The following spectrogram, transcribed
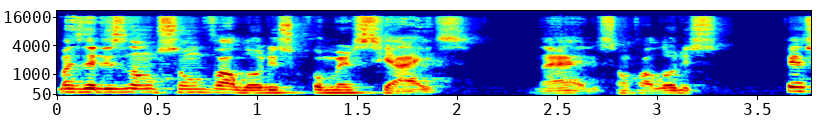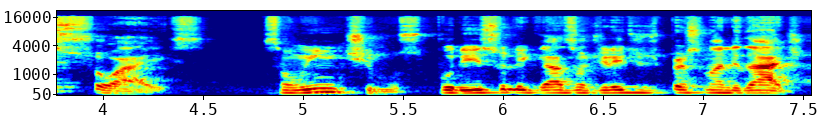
mas eles não são valores comerciais, né? Eles são valores pessoais, são íntimos, por isso ligados ao direito de personalidade.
